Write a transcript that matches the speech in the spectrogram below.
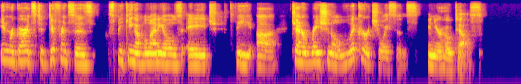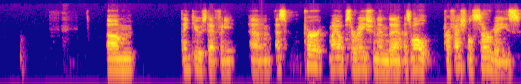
in regards to differences, speaking of millennials' age, the uh, generational liquor choices in your hotels? Um, thank you, Stephanie. Um, as per my observation and uh, as well professional surveys,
